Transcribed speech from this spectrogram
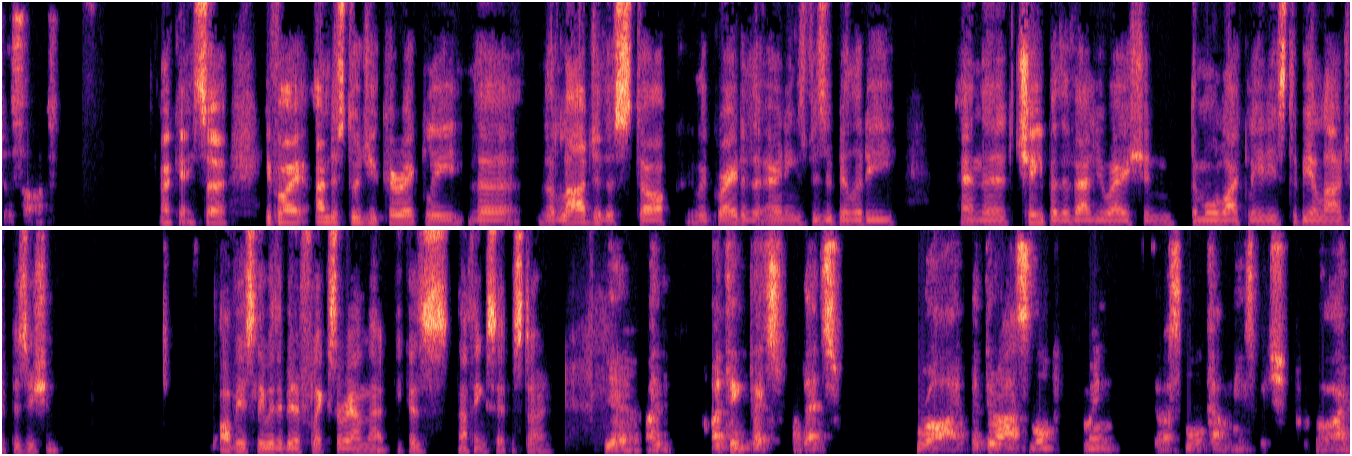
the size. Okay, so if I understood you correctly, the the larger the stock, the greater the earnings visibility, and the cheaper the valuation, the more likely it is to be a larger position. Obviously, with a bit of flex around that, because nothing's set in stone. Yeah, I I think that's that's right, but there are small. I mean, there are small companies which provide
